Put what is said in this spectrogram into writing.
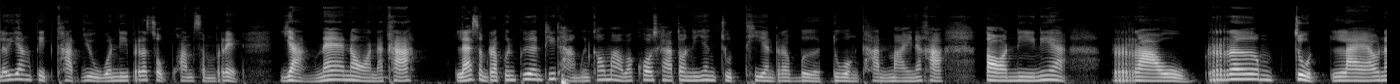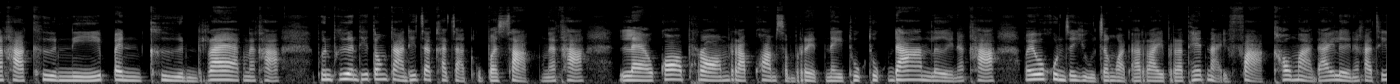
แล้วยังติดขัดอยู่วันนี้ประสบความสำเร็จอย่างแน่นอนนะคะ และสำหรับเพื่อนๆที่ถามกันเข้ามาว่าโค้ชคะตอนนี้ยังจุดเทียนระเบิดดวงทันไหมนะคะ ตอนนี้เนี่ยเราเริ่ม จุดแล้วนะคะ คืนนี้เป็นคืนแรกนะคะ เพื่อนๆที่ต้องการที่จะขจัดอุปสรรคนะคะ แล้วก็พร้อมรับความสำเร็จในทุกๆด้านเลยนะคะ ไม่ว่าคุณจะอยู่จังหวัดอะไรประเทศไหนฝากเข้ามาได้เลยนะคะ ที่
